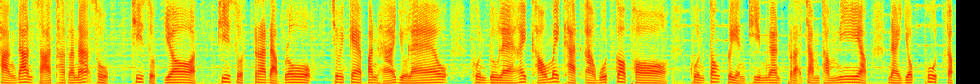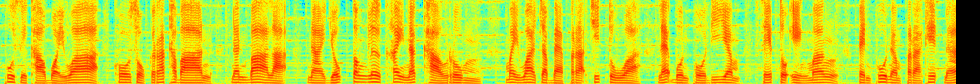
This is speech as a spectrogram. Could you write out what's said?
ทางด้านสาธารณสุขที่สุดยอด ที่สุดระดับโลก ช่วยแก้ปัญหาอยู่แล้ว คุณดูแลให้เขาไม่ขาดอาวุธก็พอ คุณต้องเปลี่ยนทีมงานประจำทำเนียบ นายกพูดกับผู้สื่อข่าวบ่อยว่าโฆษกรัฐบาล นั่นบ้าละนายกต้องเลิกให้นักข่าวรุม ไม่ว่าจะแบบประชิดตัว และบนโพเดียม เซฟตัวเองมั่ง เป็นผู้นำประเทศนะ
